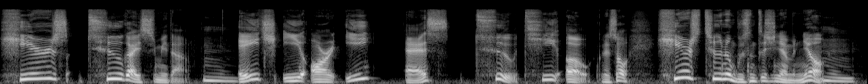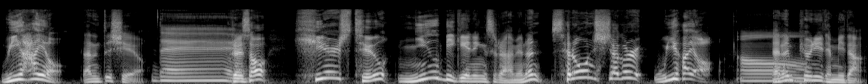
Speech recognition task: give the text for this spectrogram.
here's to가 있습니다. 음. H E R E S to T O. 그래서 here's to는 무슨 뜻이냐면요. 음. 위하여라는 뜻이에요. 네. 그래서 here's to new beginnings를 하면은 새로운 시작을 위하여 어, 라는 표현이 됩니다.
